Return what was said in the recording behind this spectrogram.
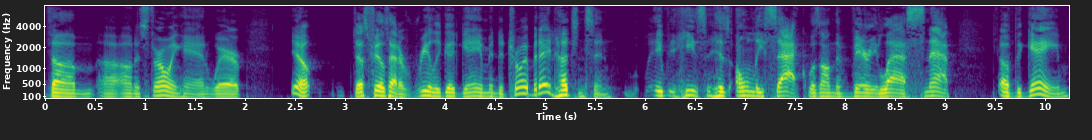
thumb uh, on his throwing hand, where you know Justin Fields had a really good game in Detroit, but Aidan Hutchinson, he's his only sack was on the very last snap of the game.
